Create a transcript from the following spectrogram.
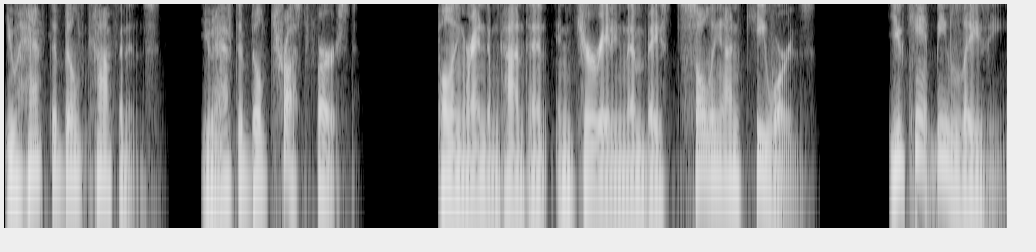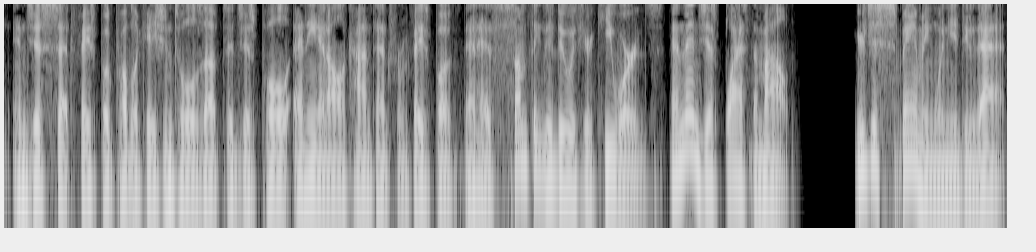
You have to build confidence. You have to build trust first. Pulling random content and curating them based solely on keywords. You can't be lazy and just set Facebook publication tools up to just pull any and all content from Facebook that has something to do with your keywords and then just blast them out. You're just spamming when you do that.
